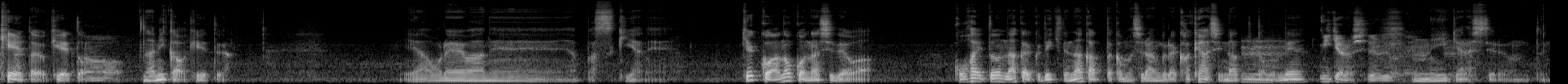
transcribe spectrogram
ケイトよケイト。あ浪川ケイトよ。いや俺はねやっぱ好きやね。結構あの子なしでは後輩と仲良くできてなかったかもしらんぐらい架け橋になってたもんね。いいキャラしてるよね、うん、いいキャラしてる本当に。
